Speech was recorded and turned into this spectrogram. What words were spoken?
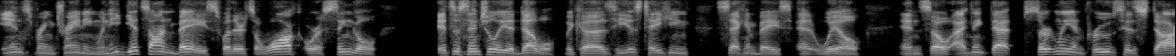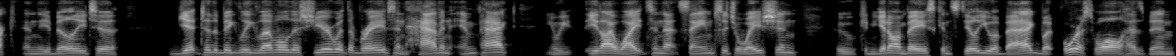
in spring training. When he gets on base, whether it's a walk or a single, it's essentially a double because he is taking second base at will. And so I think that certainly improves his stock and the ability to get to the big league level this year with the Braves and have an impact. You know, Eli White's in that same situation who can get on base, can steal you a bag. But Forrest Wall has been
